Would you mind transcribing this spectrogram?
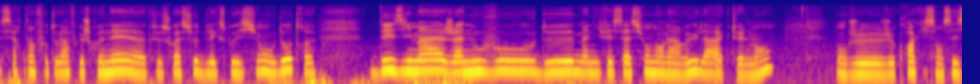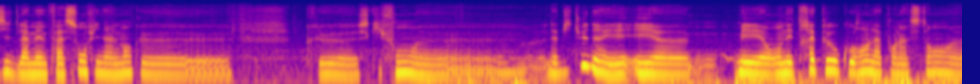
certains photographes que je connais, que ce soit ceux de l'exposition ou d'autres, des images à nouveau de manifestations dans la rue là actuellement. Donc je, crois qu'ils s'en saisissent de la même façon finalement que que ce qu'ils font d'habitude. mais on est très peu au courant là pour l'instant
